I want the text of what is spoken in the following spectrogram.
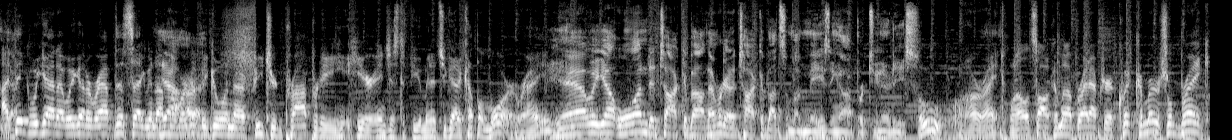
I think we got to we got to wrap this segment up. Yeah, and we're to be going to our featured property here in just a few minutes. You got a couple more, right? yeah, we got one to talk about, and then we're going to talk about some amazing opportunities. Ooh, all right. Well, it's all coming up right after a quick commercial break.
